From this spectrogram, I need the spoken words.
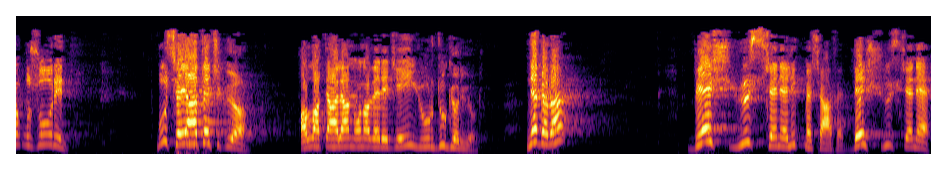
وَقُصُورٍ Bu seyahate çıkıyor. Allah Teala'nın ona vereceği yurdu görüyor. Ne kadar? 500 senelik mesafe. 500 sene.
